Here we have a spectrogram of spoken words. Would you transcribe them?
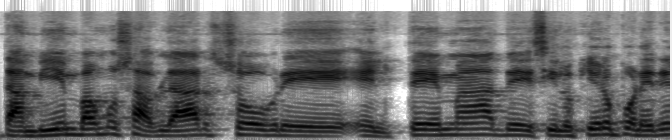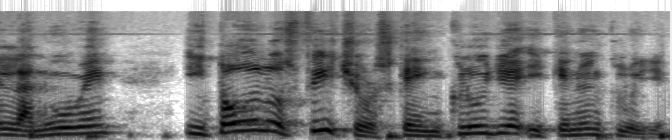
también vamos a hablar sobre el tema de si lo quiero poner en la nube y todos los features que incluye y que no incluye.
